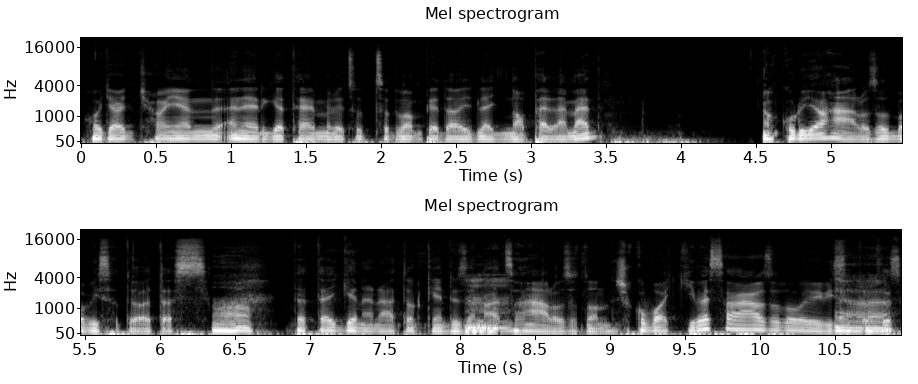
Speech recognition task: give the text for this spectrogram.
hogy ha ilyen energiatermelő cuccod van, például egy napelemed, akkor ugye a hálózatba visszatöltesz. Aha. Tehát te egy generátorként üzemelsz Mhm. a hálózaton, és akkor vagy kivesz a hálózatba, vagy visszatöltesz,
